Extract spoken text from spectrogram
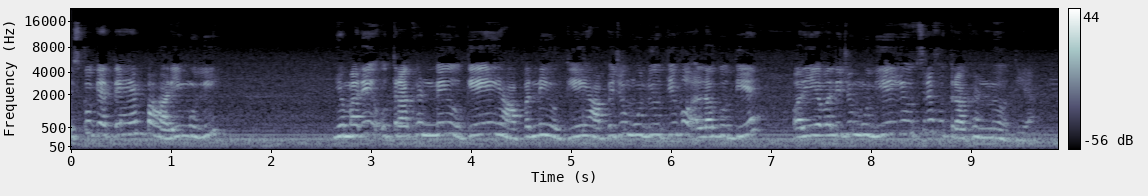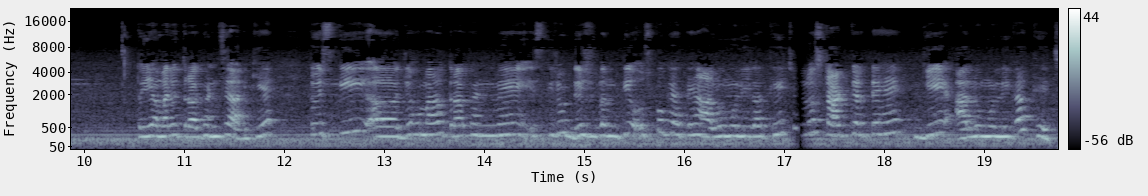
इसको कहते हैं पहाड़ी मूली। ये हमारे उत्तराखंड में होती है, यहाँ पर नहीं होती है। यहाँ पे जो मूली होती है, वो अलग होती है। और ये वाली जो मूली है, ये सिर्फ़ उत्तराखंड में होती है। तो ये हमारे उत्तराखंड से आ रही है। तो इसकी जो हमारा उत्तराखंड में इसकी जो डिश बनती है, उसको कहते हैं आलू मूली का थिच चलो स्टार्ट करते हैं ये आलू मूली का थिच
